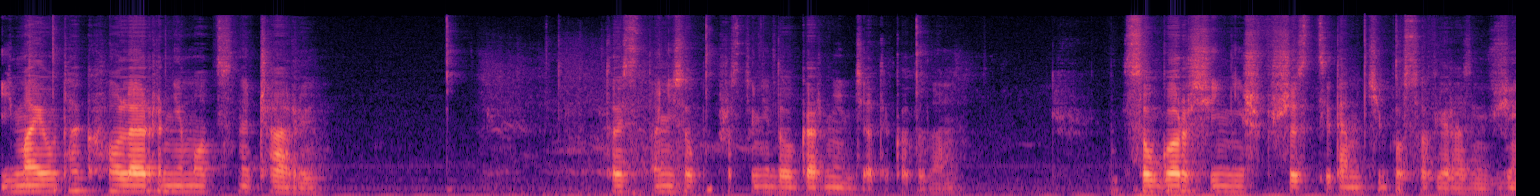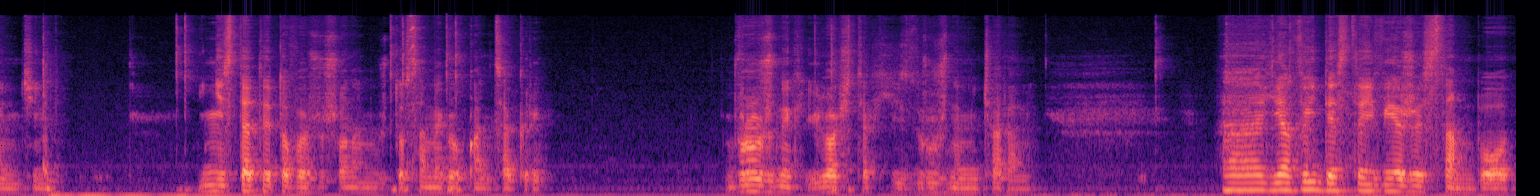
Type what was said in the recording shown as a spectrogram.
I mają tak cholernie mocne czary. To jest... Oni są po prostu nie do ogarnięcia, tylko dodam. Są gorsi niż wszyscy tamci bossowie razem wzięci. I niestety towarzyszą nam już do samego końca gry. W różnych ilościach i z różnymi czarami. E, ja wyjdę z tej wieży sam, bo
